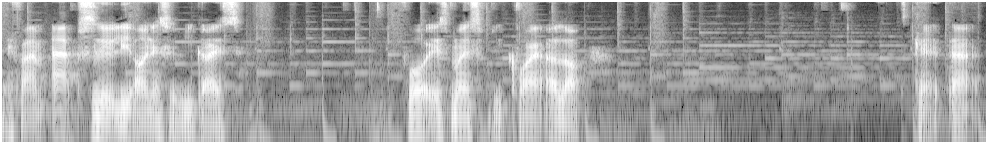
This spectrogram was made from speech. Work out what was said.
If I'm absolutely honest with you guys. Four is mostly quite a lot. Let's get that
